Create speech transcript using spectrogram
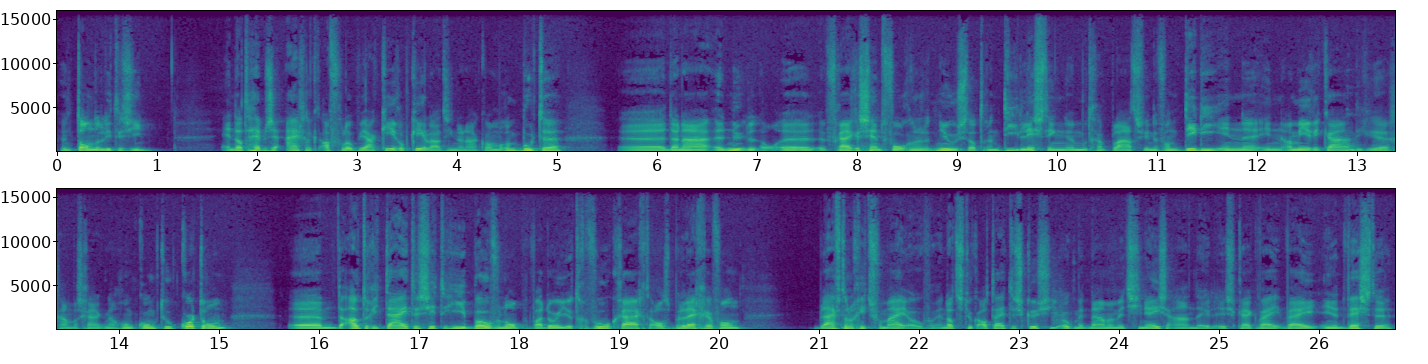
hun tanden lieten zien. En dat hebben ze eigenlijk het afgelopen jaar keer op keer laten zien. Daarna kwam er een boete. Uh, daarna, uh, nu uh, vrij recent volgens het nieuws dat er een delisting moet gaan plaatsvinden van Didi in, in Amerika. Die gaan waarschijnlijk naar Hongkong toe. Kortom, ehm, de autoriteiten zitten hier bovenop. Waardoor je het gevoel krijgt als belegger van blijft er nog iets voor mij over? En dat is natuurlijk altijd discussie, ook met name met Chinese aandelen. Is kijk, wij, wij in het Westen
